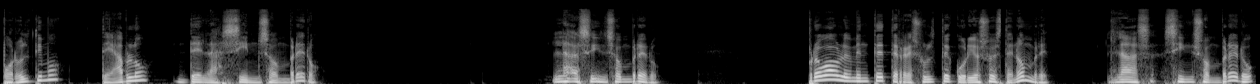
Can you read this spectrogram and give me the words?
Por último, te hablo de la sin sombrero. La sin sombrero. Probablemente te resulte curioso este nombre. Las sin sombrero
